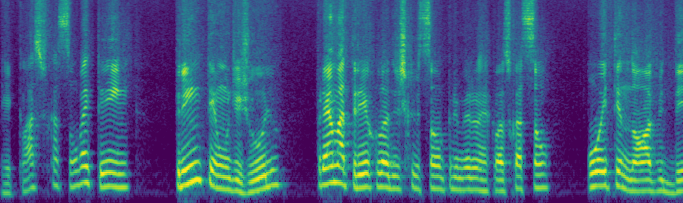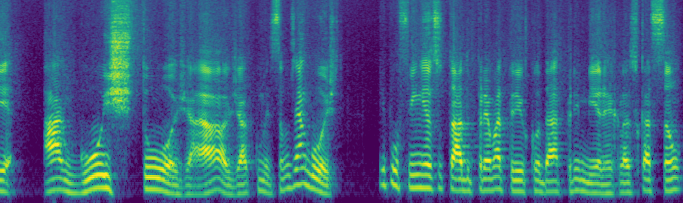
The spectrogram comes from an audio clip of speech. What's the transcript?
reclassificação vai ter, hein? 31 de julho, pré-matrícula de inscrição, primeira reclassificação, 8 e 9 de agosto. Já, já começamos em agosto. E por fim, resultado pré-matrícula da primeira reclassificação,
